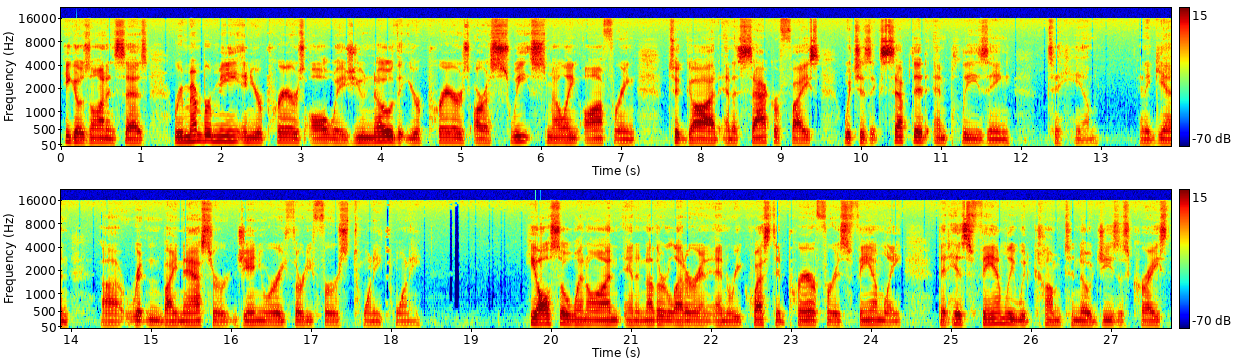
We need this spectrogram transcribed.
He goes on and says, Remember me in your prayers always. You know that your prayers are a sweet smelling offering to God and a sacrifice which is accepted and pleasing to Him. And again, uh, written by Nasser January 31st, 2020. He also went on in another letter and, and requested prayer for his family, that his family would come to know Jesus Christ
